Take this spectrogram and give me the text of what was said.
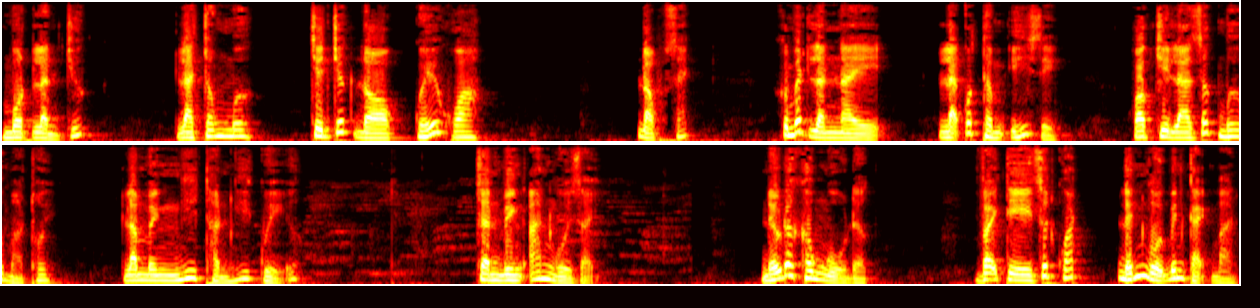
Một lần trước là trong mưa Trên chiếc đò quế hoa. Đọc sách, Không biết lần này lại có thầm ý gì, Hoặc chỉ là giấc mơ mà thôi, Là mình nghi thần nghi quỷ ư. Trần Bình An ngồi dậy. Nếu đã không ngủ được, Vậy thì dứt khoát Đến ngồi bên cạnh bàn,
